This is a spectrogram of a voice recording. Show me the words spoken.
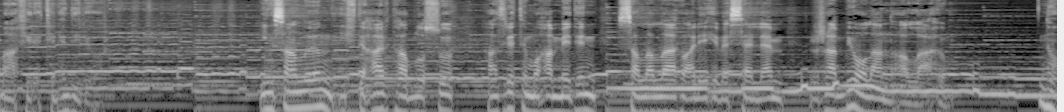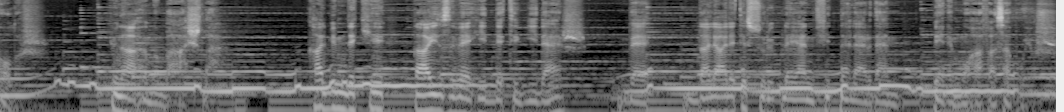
mağfiretini diliyorum. İnsanlığın iftihar tablosu Hazreti Muhammed'in sallallahu aleyhi ve sellem Rabbi olan Allah'ım, ne olur günahımı bağışla. Kalbimdeki gayz ve hiddeti gider ve dalalete sürükleyen fitnelerden beni muhafaza buyur.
